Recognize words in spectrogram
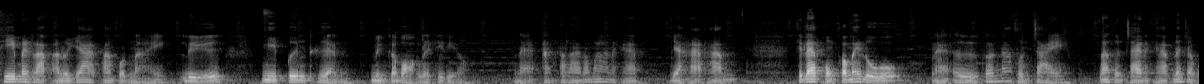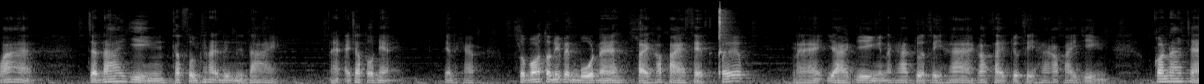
ที่ไม่ได้รับอนุญาตตามกฎหมาย หรือมีปืนเถื่อนหนึ่งกระบอกเลยทีเดียวนะอันตรายมากๆนะครับ อย่าหาทำ ที่แรกผมก็ไม่รู้นะเออก็น่าสนใจน่าสนใจนะครับ เนื่องจากว่าจะได้ยิงกระสุนขนาดอื่นๆได้นะไอ้เจ้าตัวเนี้ยเนี่ยนะครับสมมติว่าตัวนี้เป็นบูทนะใส่เข้าไปเสร็จปุ๊บนะอยากยิงนะครับจุด45 ก็ใส่จุด45 เข้าไปยิง ก็น่าจะ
